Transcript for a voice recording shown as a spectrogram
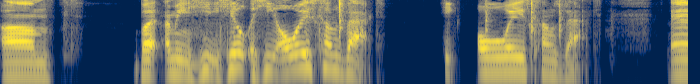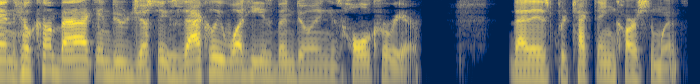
Um, but I mean, he he'll he always comes back. He always comes back, and he'll come back and do just exactly what he's been doing his whole career. That is protecting Carson Wentz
